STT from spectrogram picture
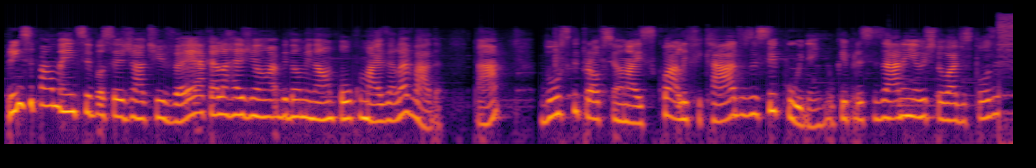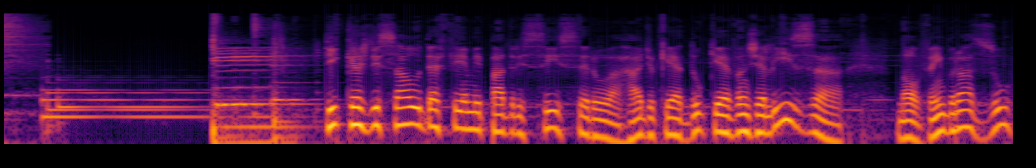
principalmente se você já tiver aquela região abdominal um pouco mais elevada, tá? Busque profissionais qualificados e se cuidem. O que precisarem, eu estou à disposição. Dicas de Saúde FM Padre Cícero, a rádio que educa e evangeliza. Novembro Azul,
